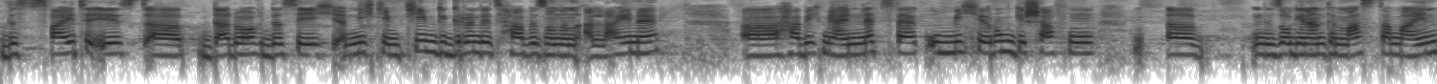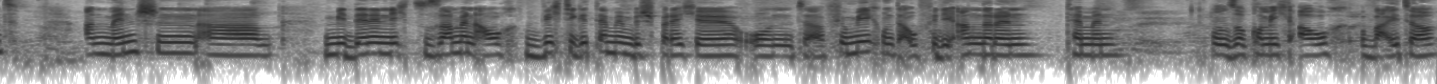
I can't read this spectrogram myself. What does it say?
Das zweite ist, äh, dadurch, dass ich nicht im Team gegründet habe, sondern alleine, äh, habe ich mir ein Netzwerk um mich herum geschaffen, äh, eine sogenannte Mastermind an Menschen, äh, mit denen ich zusammen auch wichtige Themen bespreche und äh, für mich und auch für die anderen Themen. Und so komme ich auch weiter.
